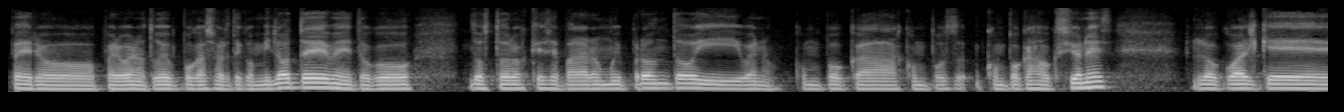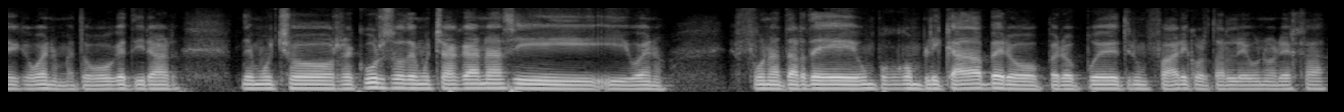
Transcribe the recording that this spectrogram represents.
pero, pero bueno, tuve poca suerte con mi lote, me tocó dos toros que se pararon muy pronto y bueno, con pocas, con pocas opciones lo cual que, bueno, me tuvo que tirar de muchos recursos, de muchas ganas y, bueno, fue una tarde un poco complicada, pero, pero pude triunfar y cortarle una oreja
